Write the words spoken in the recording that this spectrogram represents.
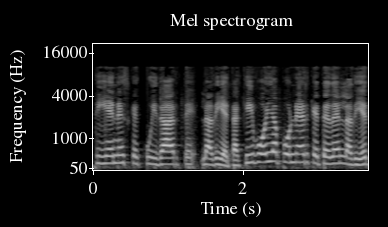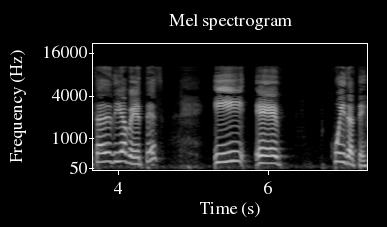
Tienes que cuidarte la dieta. Aquí voy a poner que te den la dieta de diabetes y eh, cuídate,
